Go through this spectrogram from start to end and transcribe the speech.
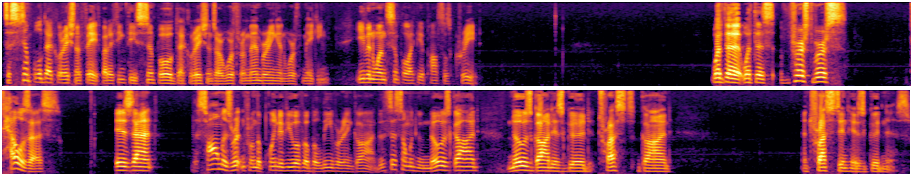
It's a simple declaration of faith, but I think these simple declarations are worth remembering and worth making even one simple like the Apostles' Creed. What, the, what this first verse tells us is that the psalm is written from the point of view of a believer in God. This is someone who knows God, knows God is good, trusts God, and trusts in his goodness.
